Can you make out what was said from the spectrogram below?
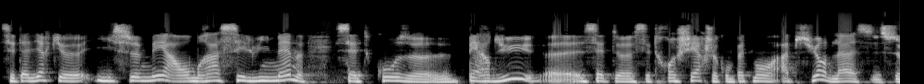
c'est-à-dire qu'il se met à embrasser lui-même cette cause euh, perdue, euh, cette euh, cette recherche complètement absurde là, ce,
